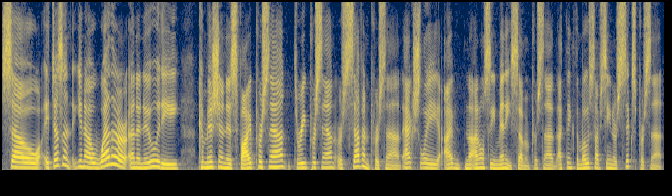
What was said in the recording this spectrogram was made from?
So it doesn't, you know, whether an annuity commission is 5%, 3%, or 7%. Actually, I've, I don't see many 7%. I think the most I've seen are 6%.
